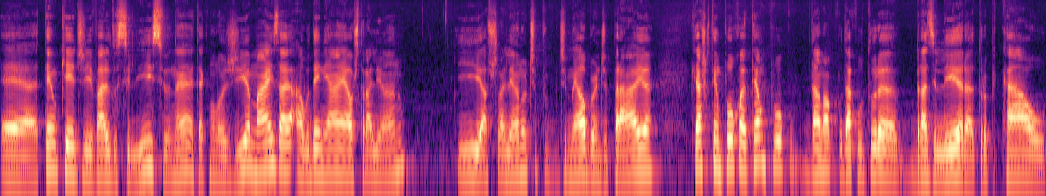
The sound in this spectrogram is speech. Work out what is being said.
É, tem o que de Vale do Silício, né, tecnologia, mas a, a, o DNA é australiano e australiano tipo de Melbourne, de praia, que acho que tem um pouco até um pouco da, da cultura brasileira, tropical,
